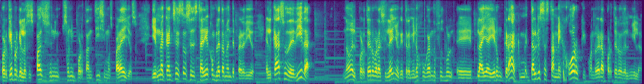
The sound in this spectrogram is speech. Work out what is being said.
¿Por qué? Porque los espacios son, son, importantísimos para ellos. Y en una cancha esto se estaría completamente perdido. El caso de Dida, ¿no? El portero brasileño que terminó jugando fútbol eh, playa y era un crack, tal vez hasta mejor que cuando era portero del Milan.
